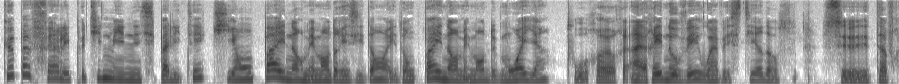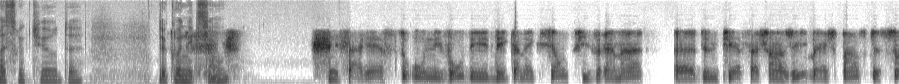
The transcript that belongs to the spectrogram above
que, peuvent faire les petites municipalités qui n'ont pas énormément de résidents et donc pas énormément de moyens pour euh, rénover ou investir dans cette infrastructure de, de connexion? Si ça reste au niveau des, des connexions, puis vraiment euh, d'une pièce à changer, ben je pense que ça,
